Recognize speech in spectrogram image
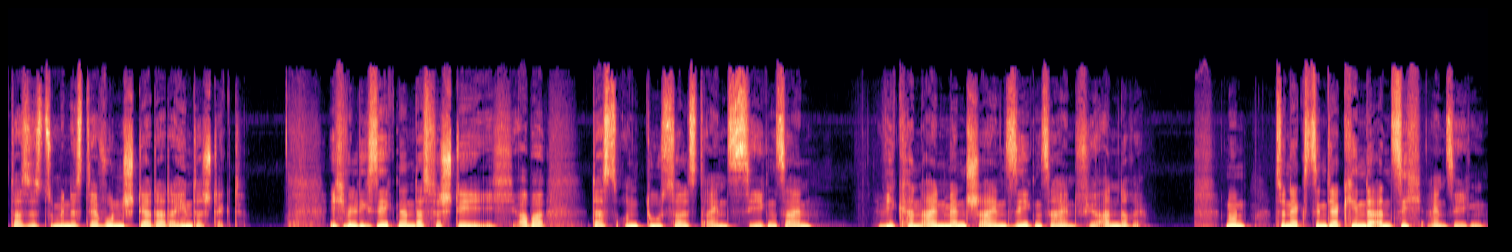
Das ist zumindest der Wunsch, der da dahinter steckt. Ich will dich segnen, das verstehe ich, aber das und du sollst ein Segen sein? Wie kann ein Mensch ein Segen sein für andere? Nun, zunächst sind ja Kinder an sich ein Segen.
